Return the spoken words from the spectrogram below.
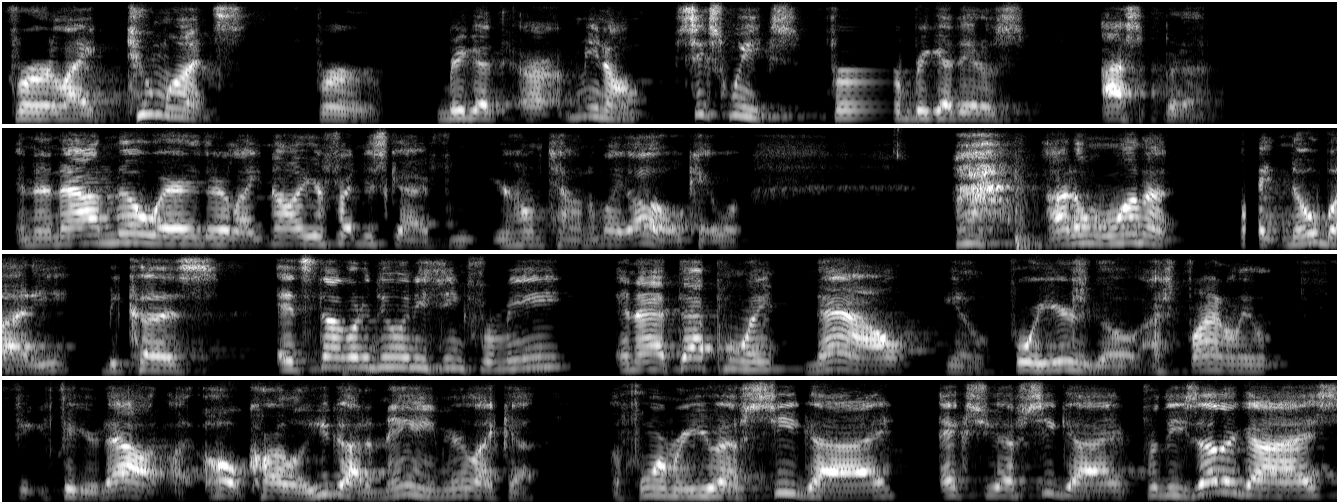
for like two months for Brigade, or, you know, six weeks for Brigadeiros Aspera. And then out of nowhere, they're like, no, you're fighting this guy from your hometown. I'm like, oh, okay, well, I don't want to fight nobody because it's not going to do anything for me. And at that point, now, you know, four years ago, I finally f- figured out, like, oh, Carlo, you got a name. You're like a, a former UFC guy, ex UFC guy for these other guys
